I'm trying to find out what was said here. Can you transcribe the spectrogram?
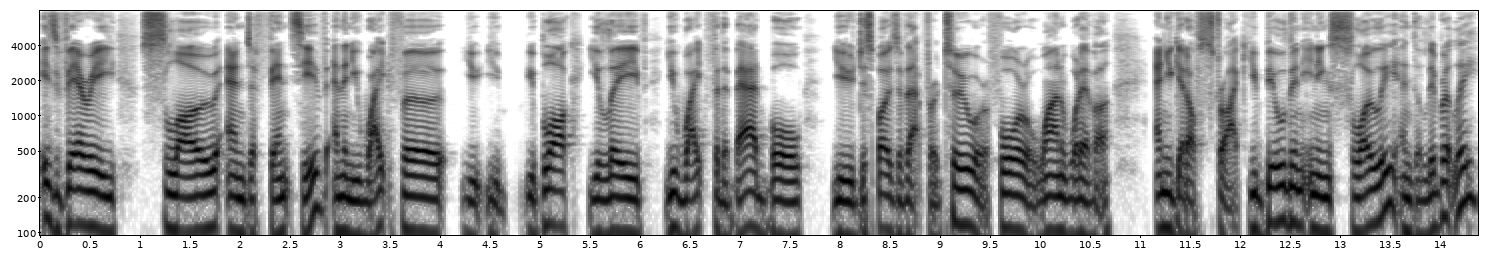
is very slow and defensive. And then you wait for you you you block, you leave, you wait for the bad ball, you dispose of that for a two or a four or one or whatever, and you get off strike. You build an innings slowly and deliberately,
